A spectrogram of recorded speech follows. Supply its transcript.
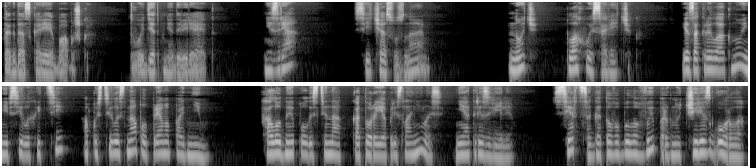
Тогда скорее бабушка. Твой дед мне доверяет. Не зря? Сейчас узнаем. Ночь — плохой советчик. Я закрыла окно и не в силах идти, опустилась на пол прямо под ним. Холодные полы стена, к которой я прислонилась, не отрезвили. Сердце готово было выпрыгнуть через горло.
